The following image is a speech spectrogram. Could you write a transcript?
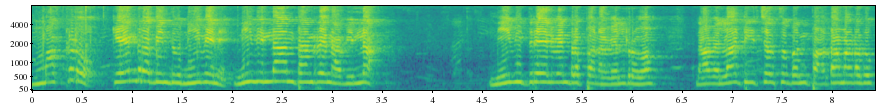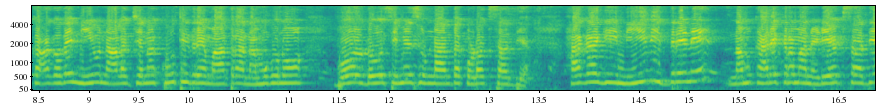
ಮಕ್ಕಳು, ಕೇಂದ್ರ ಬಿಂದು ನೀವೇನೆ. ನೀವಿಲ್ಲ ಅಂತಂದ್ರೆ ನಾವಿಲ್ಲ. ನೀವಿದ್ರೆ ಅಲ್ವೇನ್ರಪ್ಪ ನಾವೆಲ್ಲರೂ ನಾವೆಲ್ಲ ಟೀಚರ್ಸ್ ಬಂದು ಪಾಠ ಮಾಡೋದಕ್ಕಾಗೋದೇ ನೀವು ನಾಲ್ಕು ಜನ ಕೂತಿದ್ರೆ ಮಾತ್ರ ನಮಗೂ ಬೋರ್ಡು, ಸಿಮೆ ಸುಣ್ಣ ಅಂತ ಕೊಡೋಕೆ ಸಾಧ್ಯ. ಹಾಗಾಗಿ ನೀವಿದ್ರೇನೆ ನಮ್ಮ ಕಾರ್ಯಕ್ರಮ ನಡೆಯೋಕೆ ಸಾಧ್ಯ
